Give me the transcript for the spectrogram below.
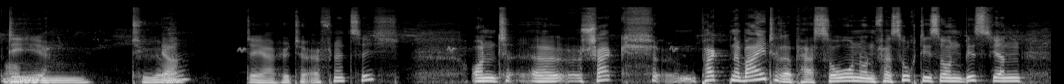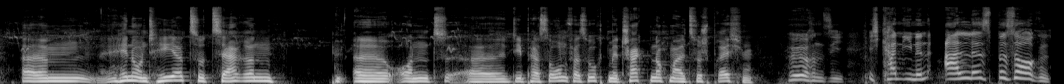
Die Um, Tür ja. der Hütte öffnet sich und äh, Jacques packt eine weitere Person und versucht die so ein bisschen ähm, hin und her zu zerren äh, und äh, die Person versucht mit Jacques nochmal zu sprechen. Hören Sie, ich kann Ihnen alles besorgen.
